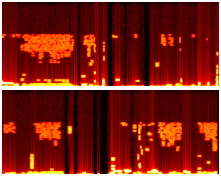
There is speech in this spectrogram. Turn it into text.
Thank you.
